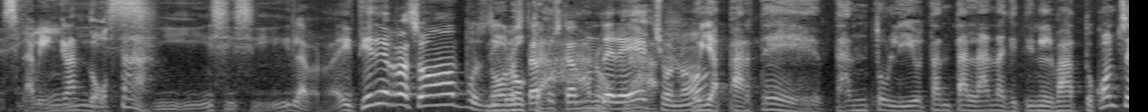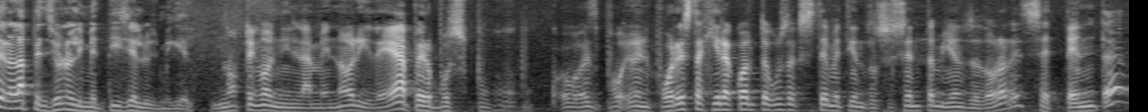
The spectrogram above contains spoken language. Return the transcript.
Está bien Sí, grandota. Sí, sí, sí, la verdad. Y tiene razón, pues digo, está claro, buscando un claro. derecho, ¿no? Oye, aparte, tanto lío, tanta lana que tiene el vato. ¿Cuánto será la pensión alimenticia, Luis Miguel? No tengo ni la menor idea, pero pues pu- pu- por, por esta gira, ¿cuánto te gusta que se esté metiendo? ¿60 millones de dólares? ¿70?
